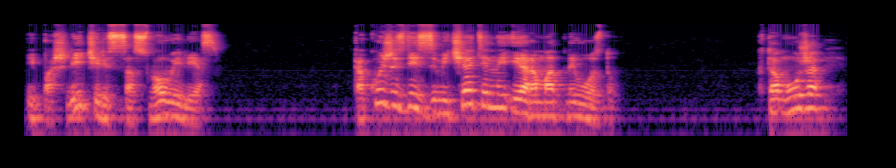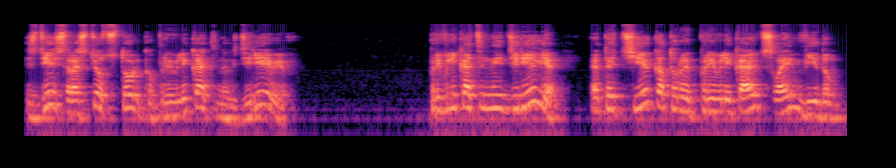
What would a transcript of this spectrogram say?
и пошли через сосновый лес. Какой же здесь замечательный и ароматный воздух! К тому же здесь растет столько привлекательных деревьев. Привлекательные деревья это те, которые привлекают своим видом.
